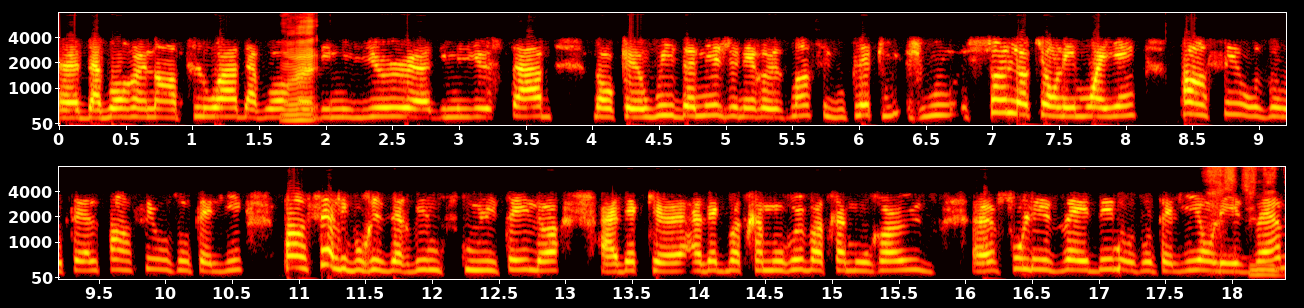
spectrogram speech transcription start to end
euh, d'avoir un emploi, d'avoir euh, des milieux euh, des milieux stables. Donc oui, donnez généreusement s'il vous plaît. Puis je vous ceux là qui ont les moyens, pensez aux hôtels, pensez aux hôteliers, pensez à aller vous réserver une petite nuitée là avec avec votre amoureux, votre amoureuse. faut les aider nos hôteliers, on les aime.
